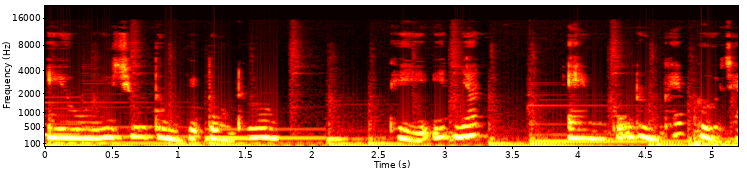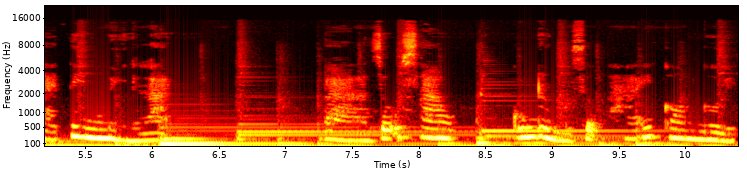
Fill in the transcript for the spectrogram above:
yêu như chưa từng bị tổn thương, thì ít nhất em cũng đừng khép cửa trái tim mình lại. Và dẫu sao, cũng đừng sợ hãi con người.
